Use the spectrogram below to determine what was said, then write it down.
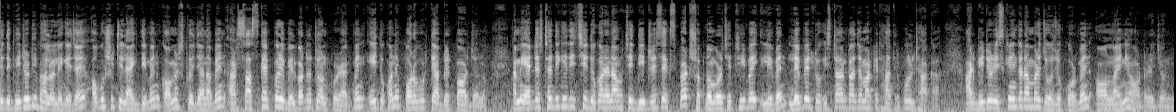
যদি ভিডিওটি ভালো লেগে যায়, অবশ্যই লাইক দিবেন কমেন্টস করে জানাবেন, আর সাবস্ক্রাইব করে বেল বাটনটি অন করে রাখবেন এই দোকানে পরবর্তী আপডেট পাওয়ার জন্য। আমি অ্যাড্রেসটা দেখিয়ে দিচ্ছি, দোকানের নাম হচ্ছে the dress expert shop number হচ্ছে three by eleven level two eastern plaza market Hatirpool Dhaka আর ভিডিওর স্ক্রিন দ্বারা আমরা যোগাযোগ করবেন অনলাইনে অর্ডারের জন্য।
